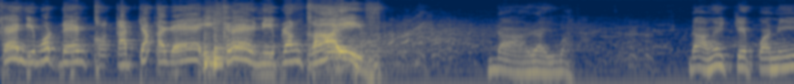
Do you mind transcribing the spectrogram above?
แข้งอีมดแดงกัดจักระแดอีแคร่หนีบรังไคด่าอะไรวะด่าให้เจ็บกว่านี้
